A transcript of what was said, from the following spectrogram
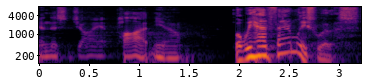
in this giant pot, you know. But we had families with us.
